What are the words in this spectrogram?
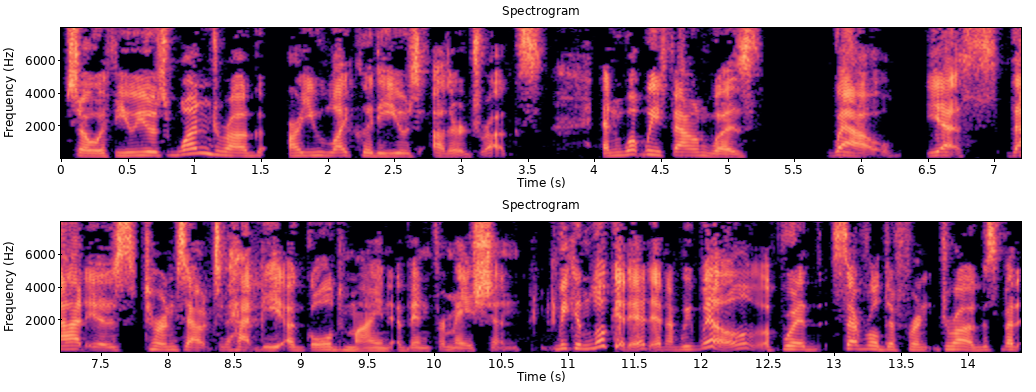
So if you use one drug, are you likely to use other drugs? And what we found was, wow, Yes, that is, turns out to have, be a gold mine of information. We can look at it and we will with several different drugs, but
